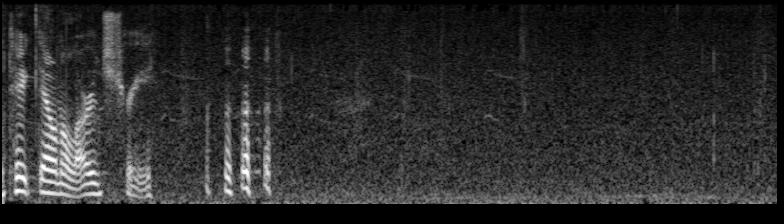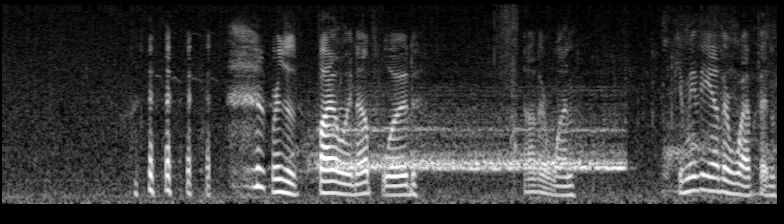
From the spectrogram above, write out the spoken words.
take down a large tree. We're just piling up wood. Other one. Give me the other weapon.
